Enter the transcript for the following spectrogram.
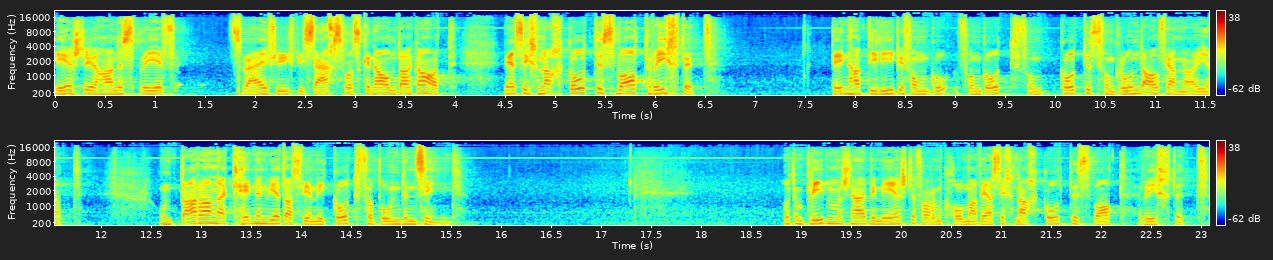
1. Johannesbrief 2, 5 bis 6, wo es genau um da geht. Wer sich nach Gottes Wort richtet, den hat die Liebe von, von Gott, von Gottes von Grund auf erneuert. Und daran erkennen wir, dass wir mit Gott verbunden sind. Und dann bleiben wir schnell beim ersten vor dem Komma. Wer sich nach Gottes Wort richtet.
